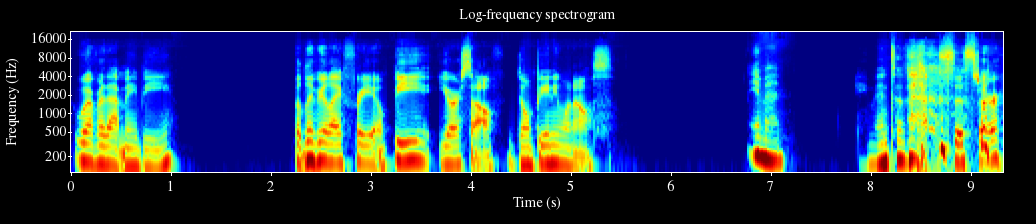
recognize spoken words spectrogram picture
whoever that may be. But live your life for you. Be yourself. Don't be anyone else. Amen. Amen to that, sister.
